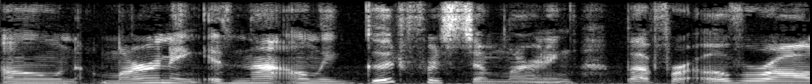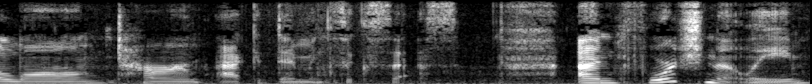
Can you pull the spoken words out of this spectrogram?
own learning is not only good for STEM learning, but for overall long term academic success. Unfortunately,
